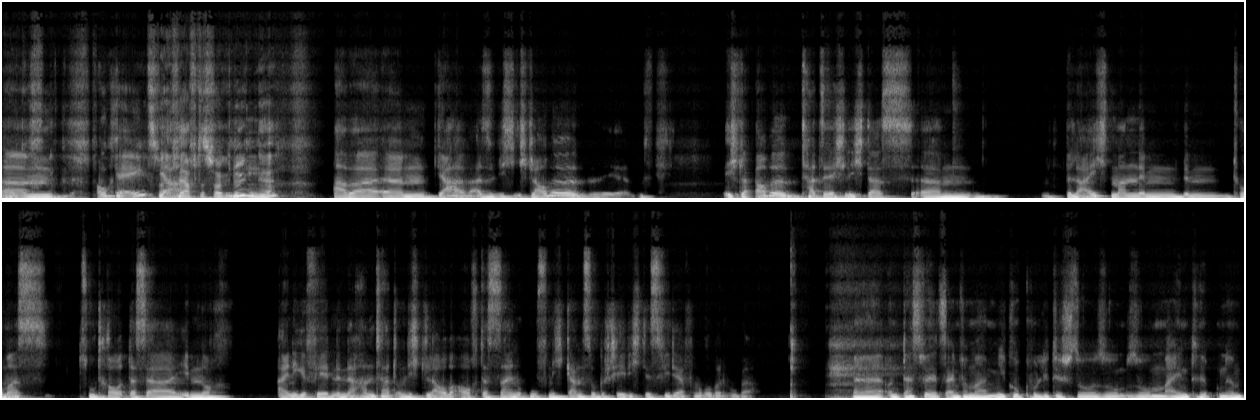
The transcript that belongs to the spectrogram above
Ähm, okay. Ja. Zweifelhaftes Vergnügen, ne? Aber ähm, ja, also ich, ich glaube, ich glaube tatsächlich, dass ähm, vielleicht man dem, dem Thomas zutraut, dass er eben noch einige Fäden in der Hand hat. Und ich glaube auch, dass sein Ruf nicht ganz so geschädigt ist wie der von Robert Huber. Äh, und das wäre jetzt einfach mal mikropolitisch so, so, so mein Tipp, ne?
